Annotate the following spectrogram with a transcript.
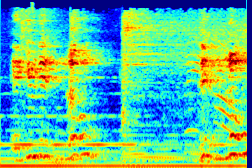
and you didn't know, didn't know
